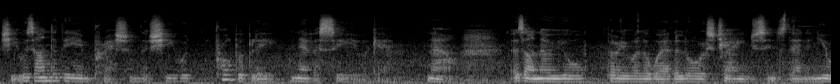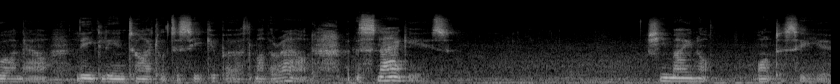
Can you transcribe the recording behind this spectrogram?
she was under the impression that she would probably never see you again. Now, as I know you're very well aware, the law has changed since then, and you are now legally entitled to seek your birth mother out. But the snag is, she may not want to see you.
